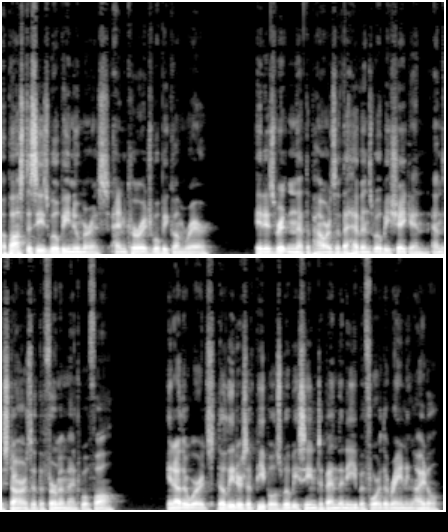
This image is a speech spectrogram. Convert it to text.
Apostasies will be numerous, and courage will become rare. It is written that the powers of the heavens will be shaken, and the stars of the firmament will fall. In other words, the leaders of peoples will be seen to bend the knee before the reigning idol,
